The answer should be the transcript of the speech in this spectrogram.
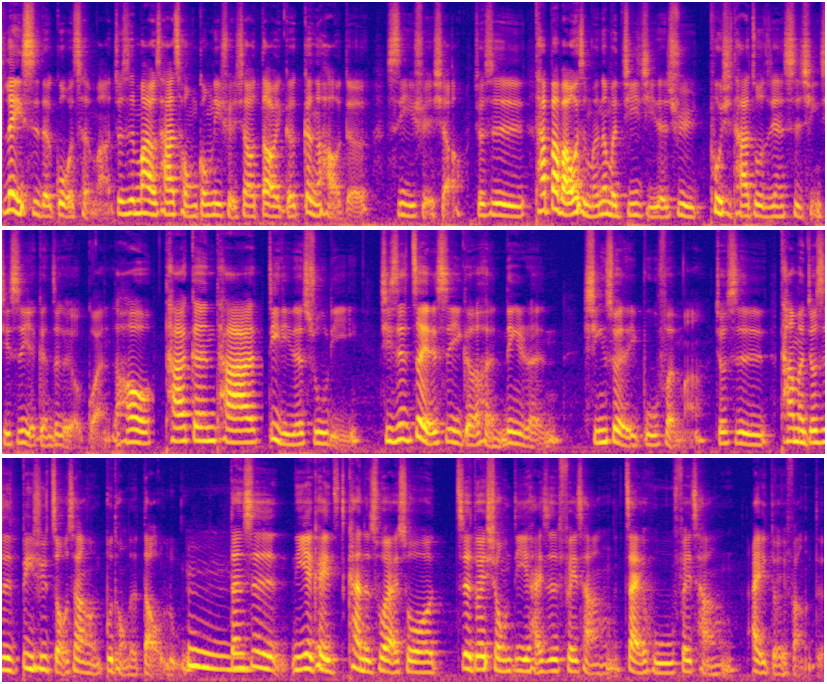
类似的过程嘛，就是迈欧他从公立学校到一个更好的私立学校，就是他爸爸为什么那么积极的去 push 他做这件事情，其实也跟这个有关。然后他跟他弟弟的疏离，其实这也是一个很令人心碎的一部分嘛，就是他们就是必须走上不同的道路。嗯，但是你也可以看得出来说，这对兄弟还是非常在乎、非常爱对方的。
